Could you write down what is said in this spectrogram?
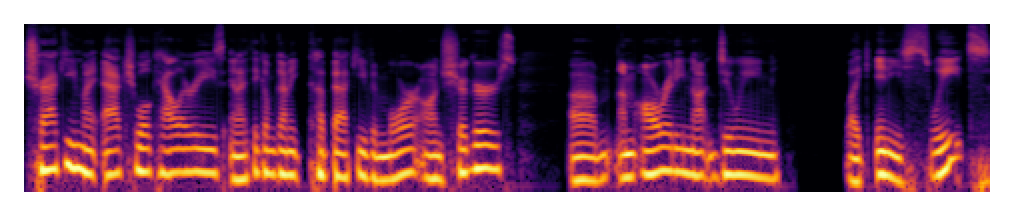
tracking my actual calories, and I think I'm going to cut back even more on sugars. Um, I'm already not doing like any sweets,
